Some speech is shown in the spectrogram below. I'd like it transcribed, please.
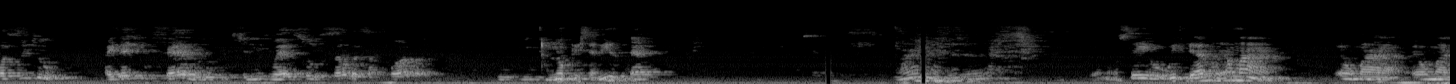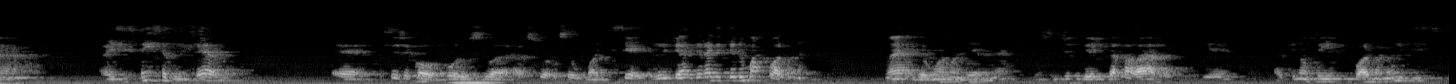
pode dizer que o, a ideia de inferno no cristianismo é a solução dessa forma? No cristianismo? É. Ah, eu não sei. O inferno é uma, é uma, é uma, a existência do inferno, é, seja qual for o, sua, sua, o seu modo de ser, o inferno terá de ter uma forma, né? É? De alguma maneira, né? No sentido grego da palavra, porque o que não tem forma não existe.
